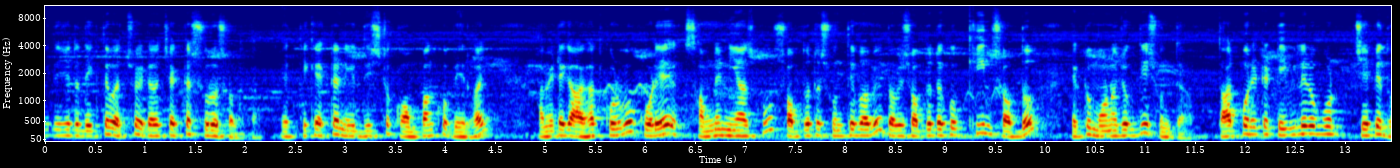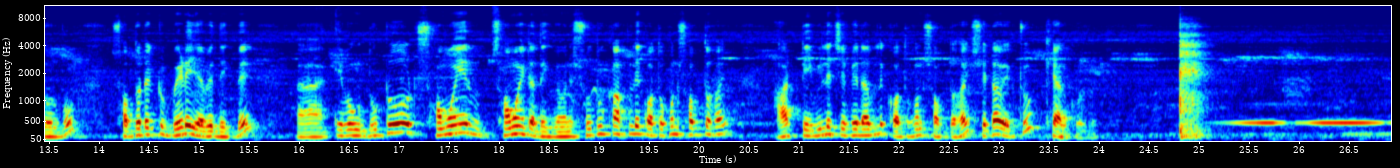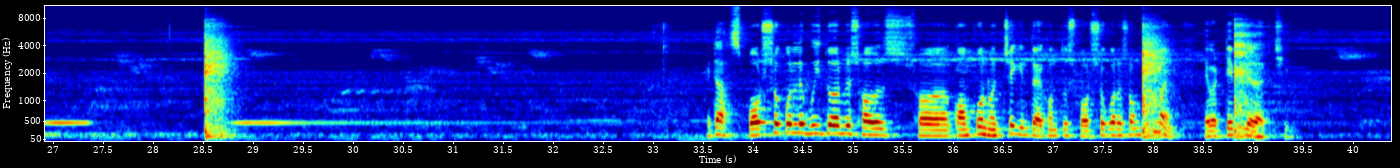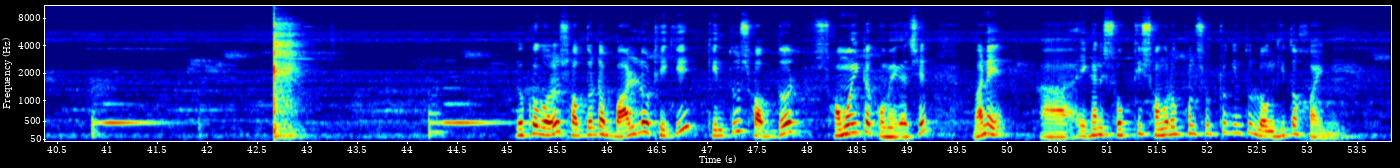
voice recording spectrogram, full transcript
ছবিতে যেটা দেখতে পাচ্ছ, এটা হচ্ছে একটা সুরশলাকা এর থেকে একটা নির্দিষ্ট কম্পাঙ্ক বের হয়। আমি এটাকে আঘাত করব, করে সামনে নিয়ে আসব, শব্দটা শুনতে পাবে, তবে শব্দটা খুব ক্ষীণ শব্দ, একটু মনোযোগ দিয়ে শুনতে হবে। তারপর এটা টেবিলের ওপর চেপে ধরবো, শব্দটা একটু বেড়ে যাবে দেখবে এবং দুটো সময়ের সময়টা দেখবে মানে শুধু কাঁপলে কতক্ষণ শব্দ হয়, আর টেবিলে চেপে রাখলে কতক্ষণ শব্দ হয়, সেটাও একটু খেয়াল করবে। এটা স্পর্শ করলে বুঝতে পারবে কম্পন হচ্ছে, কিন্তু এখন তো স্পর্শ করা সম্ভব নয়। এবার টেবিলে রাখছি। লক্ষ্য করো, শব্দটা বাড়লো ঠিকই, কিন্তু শব্দর সময়টা কমে গেছে। মানে এখানে শক্তি সংরক্ষণ সূত্র কিন্তু লঙ্ঘিত হয়নি।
